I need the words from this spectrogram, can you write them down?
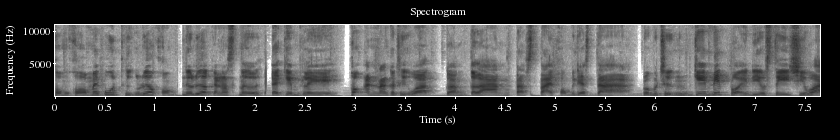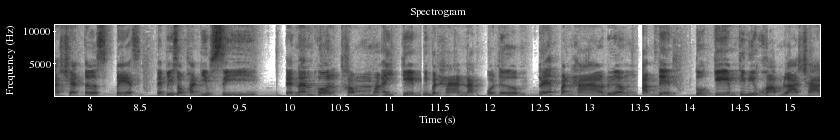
ผมขอไม่พูดถึงเรื่องของเนื้อเรื่องการนำเสนอและเกมเพลย์เพราะอันนั้นก็ถือว่ากลางๆตามสไตล์ของ Bethesda รวมไปถึงเกมได้ปล่อย DLC ชื่อว่า Shatter Space ในปี 2024แต่นั่นก็ทำให้เกมมีปัญหาหนักกว่าเดิม และปัญหาเรื่องอัปเดตตัวเกมที่มีความล่าช้า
